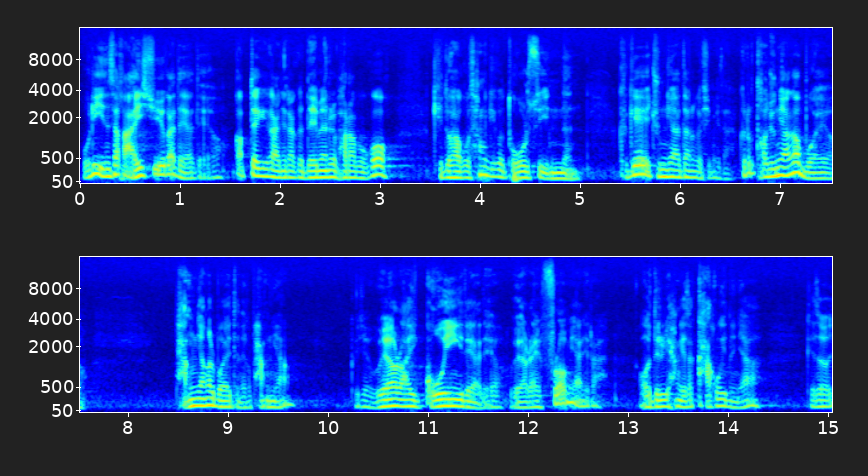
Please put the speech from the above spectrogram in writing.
우리 인사가 ICU가 돼야 돼요. 껍데기가 아니라 그 내면을 바라보고 기도하고 섬기고 도울 수 있는 그게 중요하다는 것입니다. 그리고 더 중요한 건 뭐예요? 방향을 봐야 되는 거 방향. 그죠? Where I going이 돼야 돼요. Where I from이 아니라 어디를 향해서 가고 있느냐. 그래서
